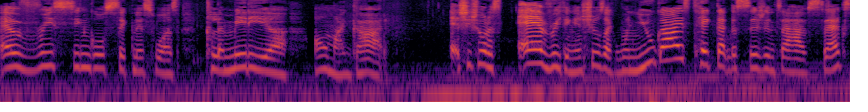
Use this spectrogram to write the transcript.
every single sickness was. Chlamydia. Oh my god. And She showed us everything, and she was like, "When you guys take that decision to have sex,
